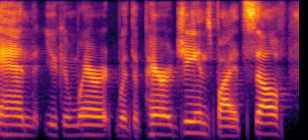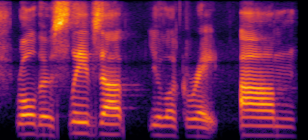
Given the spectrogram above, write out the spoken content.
And you can wear it with a pair of jeans by itself, roll those sleeves up, you look great. Um,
